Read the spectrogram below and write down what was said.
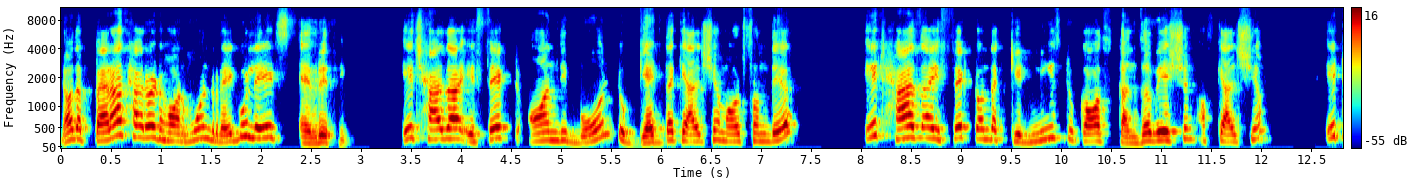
Now the parathyroid hormone regulates everything. It has an effect on the bone to get the calcium out from there. It has an effect on the kidneys to cause conservation of calcium. It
